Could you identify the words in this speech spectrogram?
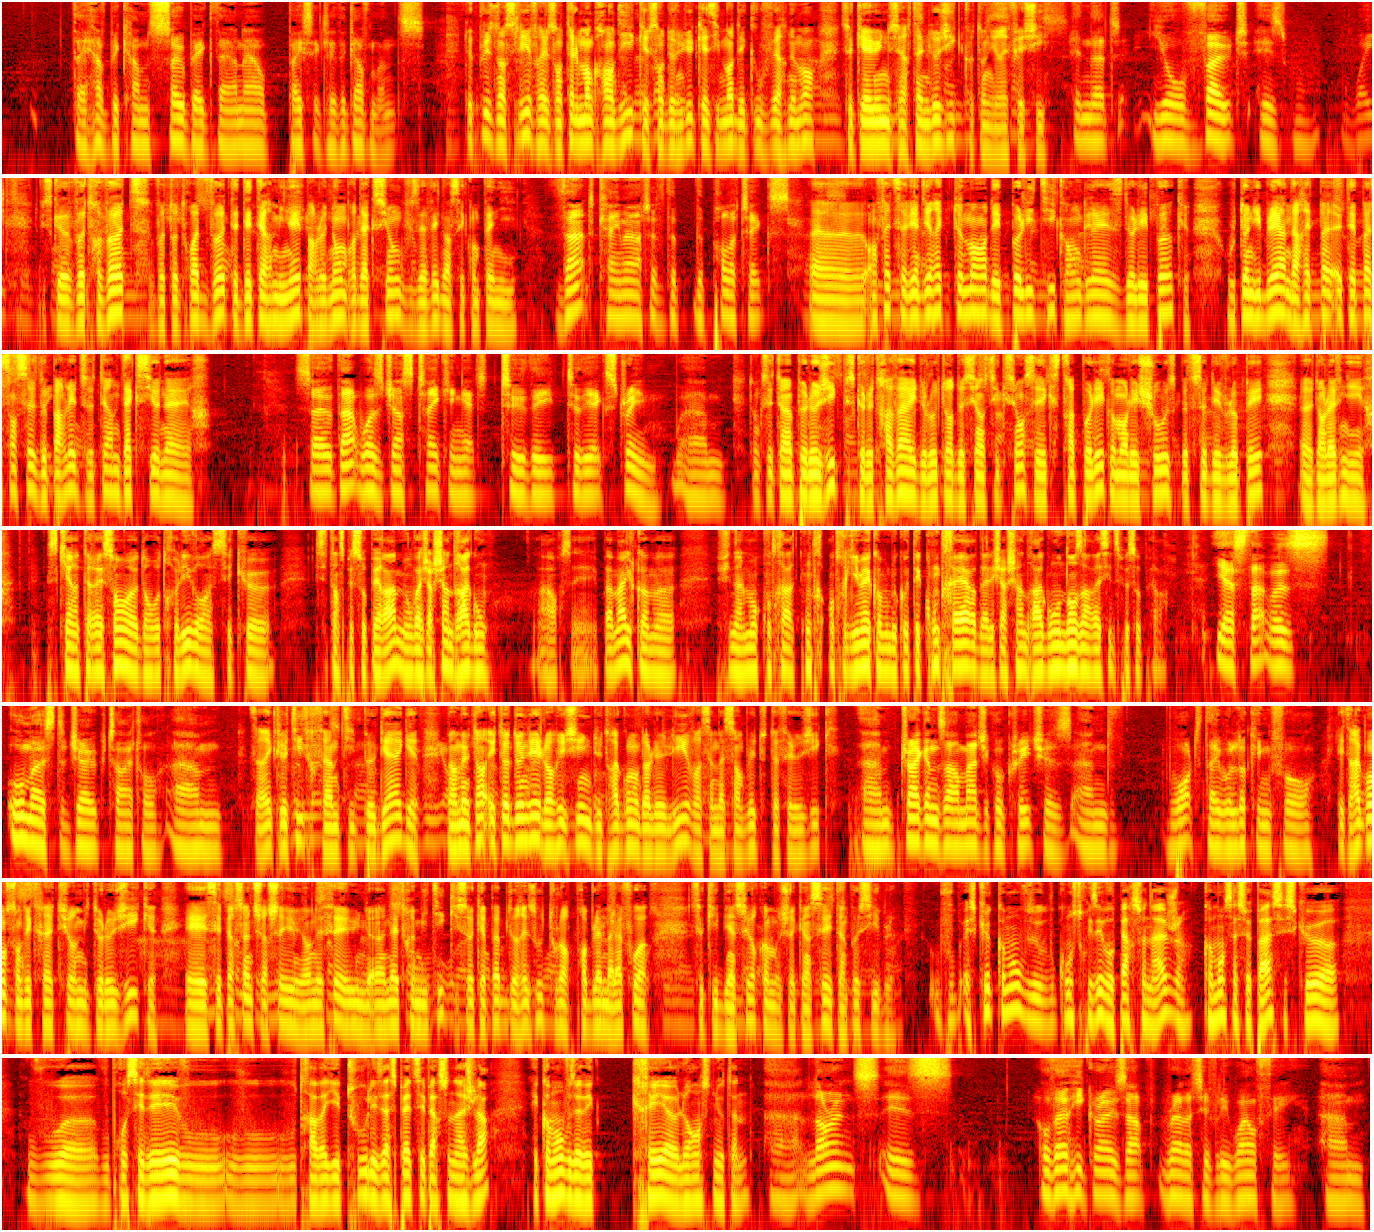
they have become so big they are now basically the governments. De plus, dans ce livre, elles ont tellement grandi qu'elles sont devenues quasiment des gouvernements, ce qui a eu une certaine logique quand on y réfléchit. Puisque votre vote, votre droit de vote est déterminé par le nombre d'actions que vous avez dans ces compagnies. Euh, en fait, ça vient directement des politiques anglaises de l'époque où Tony Blair n'était pas sans cesse de parler de ce terme d'actionnaire. Donc c'était un peu logique puisque le travail de l'auteur de science-fiction c'est extrapoler comment les choses peuvent se développer euh, dans l'avenir. Ce qui est intéressant euh, dans votre livre, c'est que c'est un space opéra, mais on va chercher un dragon. Alors c'est pas mal comme euh, finalement entre guillemets comme le côté contraire d'aller chercher un dragon dans un récit de space opéra. Yes, that was almost a joke title. Um, c'est vrai que le titre fait un petit peu gag, mais en même temps, étant donné l'origine du dragon dans le livre, ça m'a semblé tout à fait logique. Dragons are magical creatures and what they were looking for les dragons sont des créatures mythologiques et ces personnes cherchaient en effet une, un être mythique qui soit capable de résoudre tous leurs problèmes à la fois, ce qui bien sûr, comme chacun sait, est impossible. Est-ce que comment vous, vous, construisez vos personnages? Comment ça se passe? Est-ce que euh, vous, euh, vous procédez, vous, vous, travaillez tous les aspects de ces personnages-là, et comment vous avez créé euh, Lawrence Newton? Uh, Lawrence is, although he grows up relatively wealthy, um,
